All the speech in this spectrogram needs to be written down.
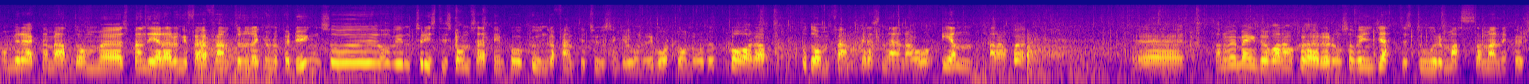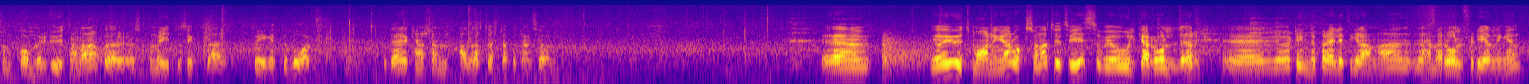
Om vi räknar med att de eh, spenderar ungefär 1500 kronor per dygn så har vi en turistisk omsättning på 750 000 kronor i vårt område bara på de 50 resenärerna och en arrangör. Eh, sen har vi mängder av arrangörer och så har vi en jättestor massa människor som kommer utan arrangörer och som kommer hit och cyklar på eget bevåg. Och det är kanske den allra största potentialen. Eh, vi har ju utmaningar också naturligtvis och vi har olika roller. Eh, vi har varit inne på det lite grann, det här med rollfördelningen.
